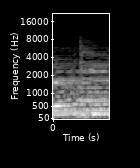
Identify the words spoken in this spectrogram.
that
